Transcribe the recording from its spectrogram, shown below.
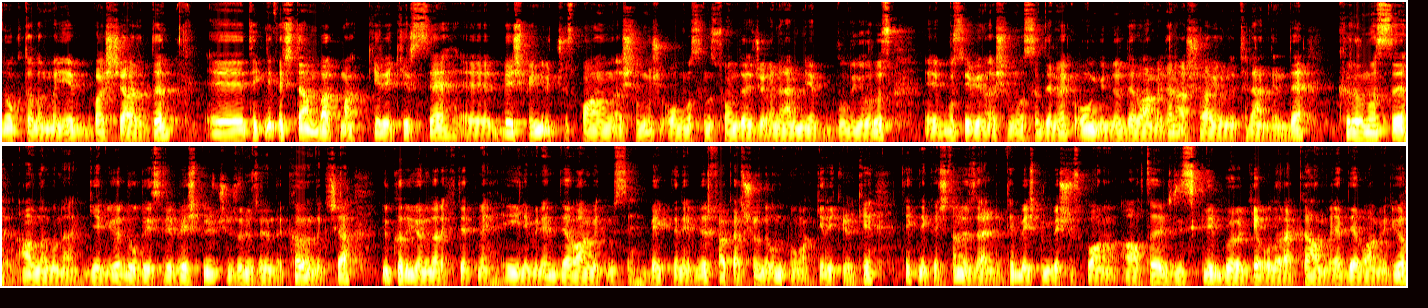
noktalamayı başardı. E, teknik açıdan bakmak gerekirse e, 5300 puanın aşılmış olmasını son derece önemli buluyoruz. E, bu seviyenin aşılması demek 10 gündür devam eden aşağı yönlü trendinde kırılması anlamına geliyor. Dolayısıyla 5300'ün üzerinde kalındıkça yukarı yönlü hareket etme eğiliminin devam etmesi beklenebilir. Fakat şunu da unutmamak gerekiyor ki teknik açıdan özellikle 5500 puanın altı riskli bölge olarak kalmaya devam ediyor.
